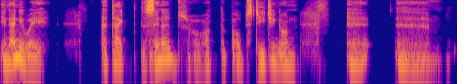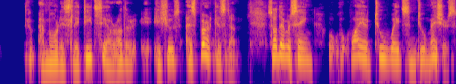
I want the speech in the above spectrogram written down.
in any way attacked the synod or what the Pope's teaching on uh, uh, Amoris Laetitia or other issues, as Burke has done. So they were saying, why are two weights and two measures?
